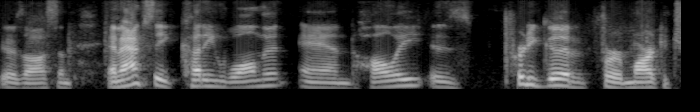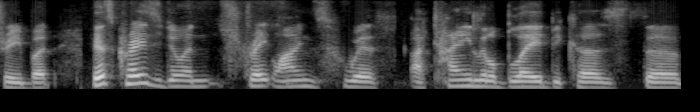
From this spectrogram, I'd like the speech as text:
It was awesome. And actually, cutting walnut and holly is pretty good for marquetry, but it's crazy doing straight lines with a tiny little blade because the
